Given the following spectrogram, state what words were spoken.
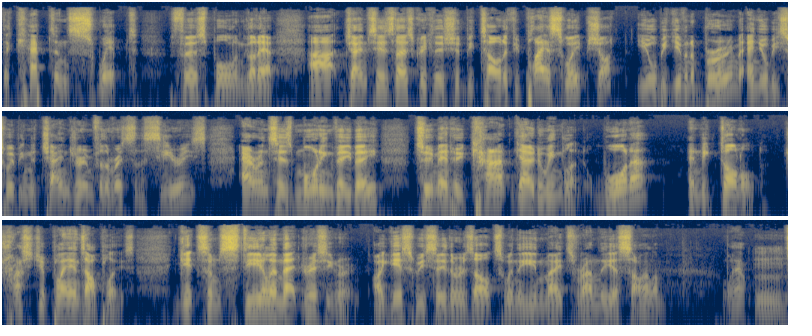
the captain swept first ball and got out. Uh, James says those cricketers should be told if you play a sweep shot, you'll be given a broom and you'll be sweeping the change room for the rest of the series. Aaron says, Morning VB, two men who can't go to England Warner and McDonald. Trust your plans, oh please. Get some steel in that dressing room. I guess we see the results when the inmates run the asylum. Wow. Mm.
